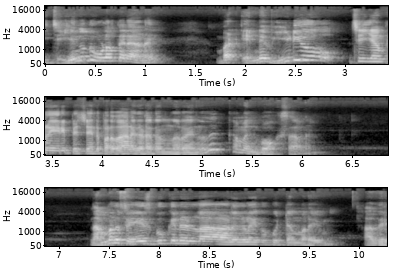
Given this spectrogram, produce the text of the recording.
ഈ ചെയ്യുന്നത് ഉള്ളത്തരാണ് ബട്ട് എന്നെ വീഡിയോ ചെയ്യാൻ പ്രേരിപ്പിച്ചതിന്റെ പ്രധാന ഘടകം എന്ന് പറയുന്നത് കമന്റ് ബോക്സാണ് നമ്മൾ ഫേസ്ബുക്കിലുള്ള ആളുകളെയൊക്കെ കുറ്റം പറയും. അവർ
